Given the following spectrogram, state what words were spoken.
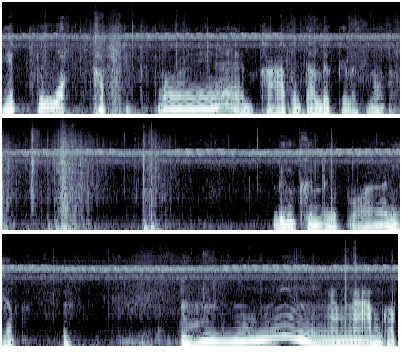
เห็ดปวกครับแม่ขาเป็นตาเลึกเลยล่ะพี่น้อง ดึงขึ้นเลยว่านี่ครับงามงามๆครับ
